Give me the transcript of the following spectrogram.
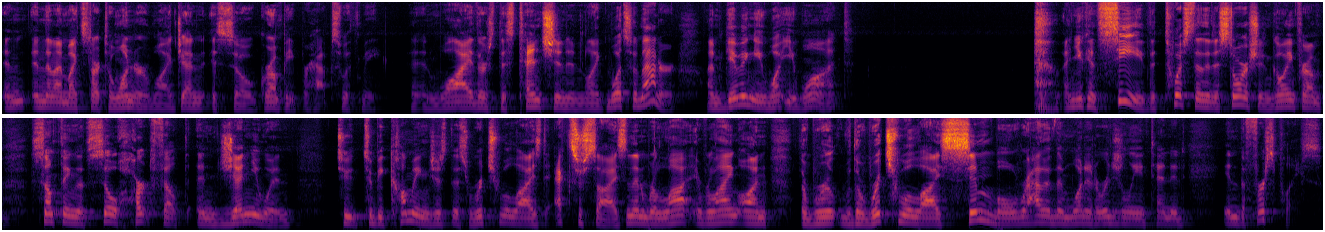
And, and then I might start to wonder why Jen is so grumpy, perhaps, with me. And why there's this tension and like, what's the matter? I'm giving you what you want. And you can see the twist and the distortion going from something that's so heartfelt and genuine to, to becoming just this ritualized exercise and then rely, relying on the, the ritualized symbol rather than what it originally intended in the first place.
